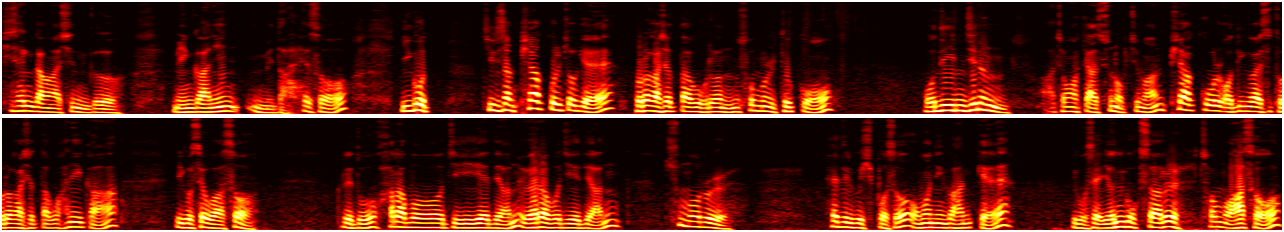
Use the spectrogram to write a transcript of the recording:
희생당하신 그 민간인입니다. 해서 이곳 지리산 피아골 쪽에 돌아가셨다고 그런 소문을 듣고 어디인지는 정확히 알 수는 없지만 피아골 어딘가에서 돌아가셨다고 하니까 이곳에 와서 그래도 할아버지에 대한 외할아버지에 대한 추모를 해드리고 싶어서 어머님과 함께 이곳에 연곡사를 처음 와서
